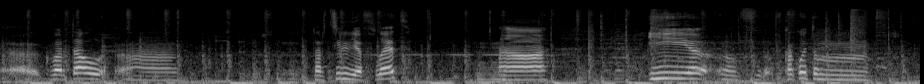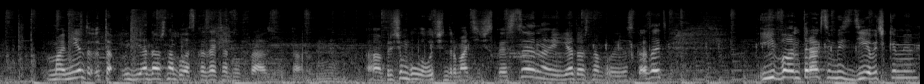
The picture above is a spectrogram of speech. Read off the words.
э, «Квартал э, Тортилья Флет». Мгм. А, И э, в, в какой-то момент я должна была сказать одну фразу. Там. А, причем была очень драматическая сцена, и я должна была ее сказать. И в антракте мы с девочками,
